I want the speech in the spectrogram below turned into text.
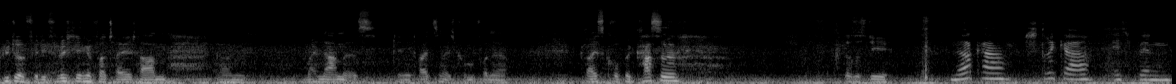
Güter für die Flüchtlinge verteilt haben. Ähm, mein Name ist Danny Dreizner, ich komme von der Kreisgruppe Kassel. Das ist die Mörker Stricker. Ich bin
